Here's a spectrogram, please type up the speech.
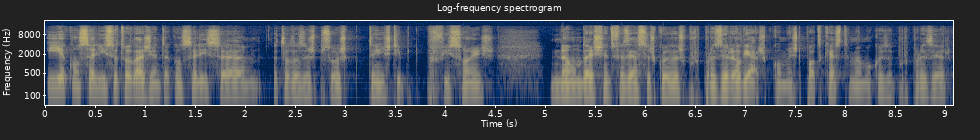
E aconselho isso a toda a gente, aconselho isso a, a todas as pessoas que têm este tipo de profissões. Não deixem de fazer essas coisas por prazer. Aliás, como este podcast também é uma coisa por prazer.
